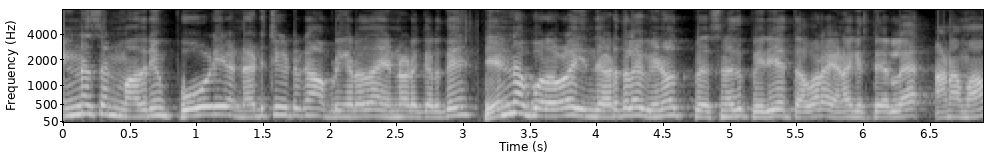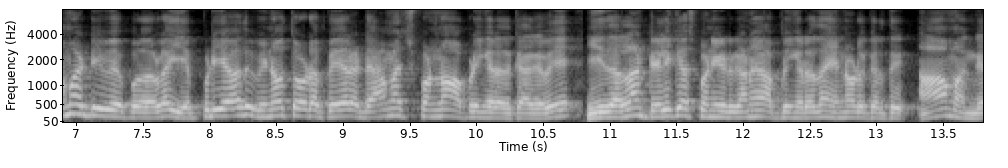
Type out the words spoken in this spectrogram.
இன்னசென்ட் மாதிரியும் போலியா நடிச்சுக்கிட்டு இருக்கான் அப்படிங்கறது தான் என்னோட கருத்து. என்ன பொறுத்தவரை இந்த இடத்துல வினோத் பேசுனது பெரிய தவறா எனக்கு தெரியல. ஆனா மாமா டிவியை பொறுத்தவரை எப்படியாவது வினோத்தோட பேரை டேமேஜ் பண்ணும் அப்படிங்கிறதுக்காகவே இதெல்லாம் டெலிகாஸ்ட் பண்ணிட்டு இருக்காங்க அப்படிங்கறது தான் என்னோட கருத்து. ஆமாங்க.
